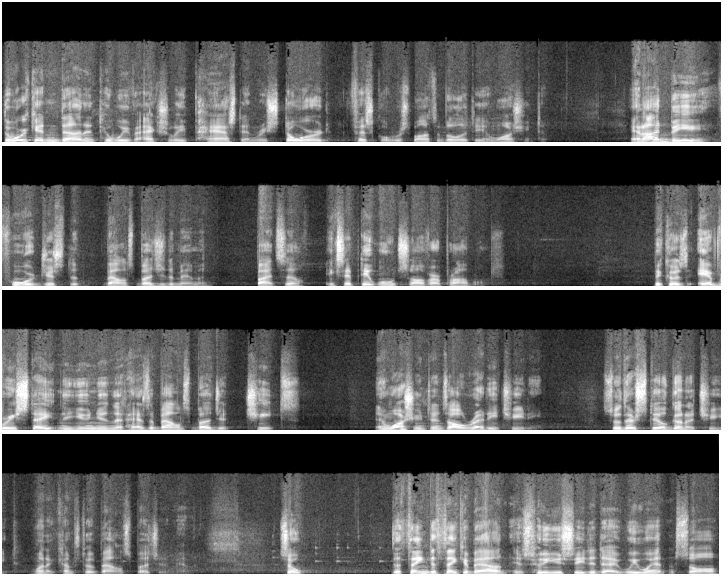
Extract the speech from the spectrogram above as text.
The work isn't done until we've actually passed and restored fiscal responsibility in Washington. And I'd be for just the balanced budget amendment by itself, except it won't solve our problems. Because every state in the union that has a balanced budget cheats. And Washington's already cheating. So they're still going to cheat when it comes to a balanced budget amendment. So the thing to think about is who you see today. We went and saw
